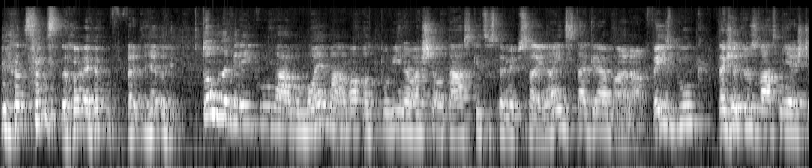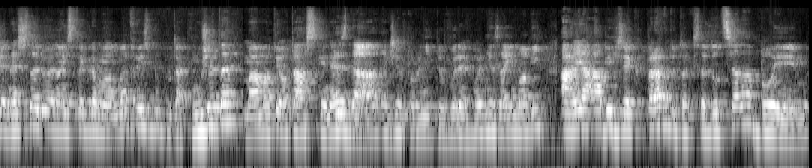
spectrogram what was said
Já jsem z toho jenom v prdeli. V tomhle videjku vám moje máma odpoví na vaše otázky, co jste mi psali na Instagram a na Facebook. Takže kdo z vás mě ještě nesleduje na Instagramu a na mém Facebooku, tak můžete. Máma ty otázky nezná, takže pro ní to bude hodně zajímavý. A já, abych řekl pravdu, tak se docela bojím,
